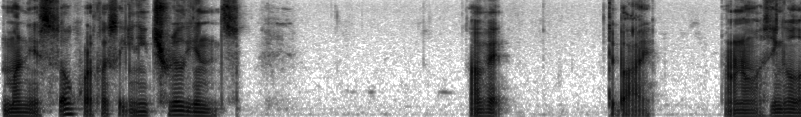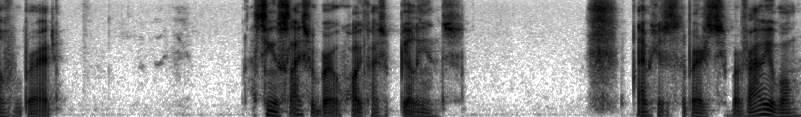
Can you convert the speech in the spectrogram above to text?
Money is so worthless that you need trillions of it to buy, I don't know, a single loaf of bread. A single slice of bread will probably cost billions. Not because the bread is super valuable.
